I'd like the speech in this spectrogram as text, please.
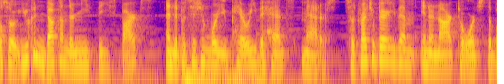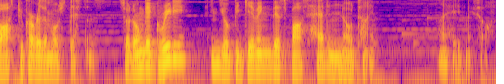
Also, you can duck underneath these sparks, and the position where you parry the heads matters. So try to parry them in an arc towards the boss to cover the most distance. So don't get greedy, and you'll be giving this boss head in no time. I hate myself.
